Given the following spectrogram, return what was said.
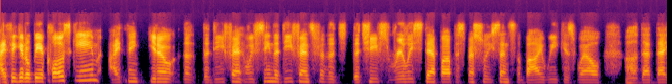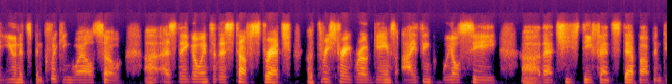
I think it'll be a close game. I think you know the the defense. We've seen the defense for the the Chiefs really step up, especially since the bye week as well. Uh, that that unit's been clicking well. So uh, as they go into this tough stretch of three straight road games, I think we'll see uh, that Chiefs defense step up and do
